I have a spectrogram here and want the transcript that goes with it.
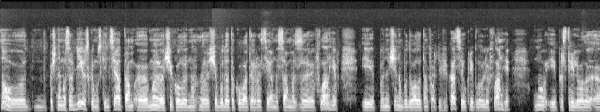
Ну, почнемо з Авдіївському, з кінця. Там е, ми очікували, е, що буде атакувати росіяни саме з флангів, і певним чином будували там фортифікації, укріплювали фланги, ну і пристрілювали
